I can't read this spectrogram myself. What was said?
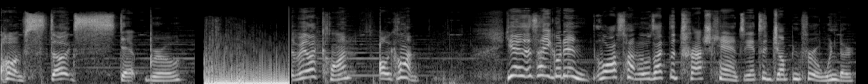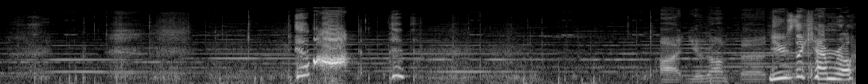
Oh, I'm stuck. Step, bro. We like climb? Oh, we climb. Yeah, that's how you got in last time. It was like the trash cans. You had to jump in through a window. Alright, you're going first. Use the camera.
